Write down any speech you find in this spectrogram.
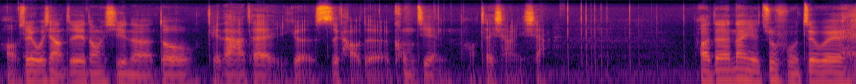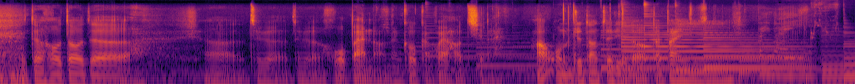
好，所以我想这些东西呢，都给大家在一个思考的空间，好，再想一下。好的，那也祝福这位的猴豆的呃这个这个伙伴呢、能够赶快好起来。好，我们就到这里喽，拜拜，拜拜。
